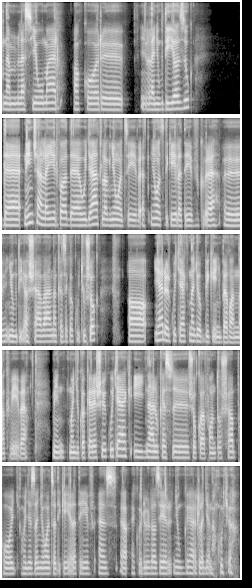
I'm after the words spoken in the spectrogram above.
nem lesz jó már, akkor lenyugdíjazzuk. De nincsen leírva, de úgy átlag 8 évet, 8. életévükre ö, válnak ezek a kutyusok. A járőrkutyák nagyobb igénybe vannak véve, mint mondjuk a keresőkutyák, így náluk ez sokkal fontosabb, hogy, hogy ez a nyolcadik életév, ez e körül azért nyugger legyen a kutya.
